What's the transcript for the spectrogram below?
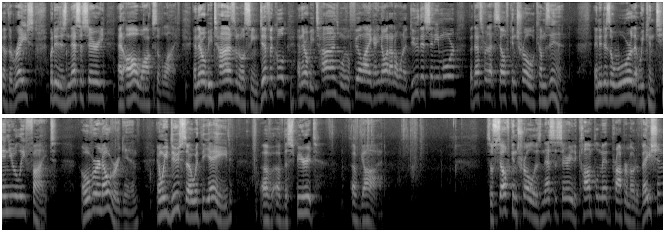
of the race, but it is necessary at all walks of life. And there will be times when it will seem difficult, and there will be times when we'll feel like, you know what, I don't want to do this anymore. But that's where that self control comes in. And it is a war that we continually fight over and over again. And we do so with the aid of, of the Spirit of God. So, self control is necessary to complement proper motivation.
